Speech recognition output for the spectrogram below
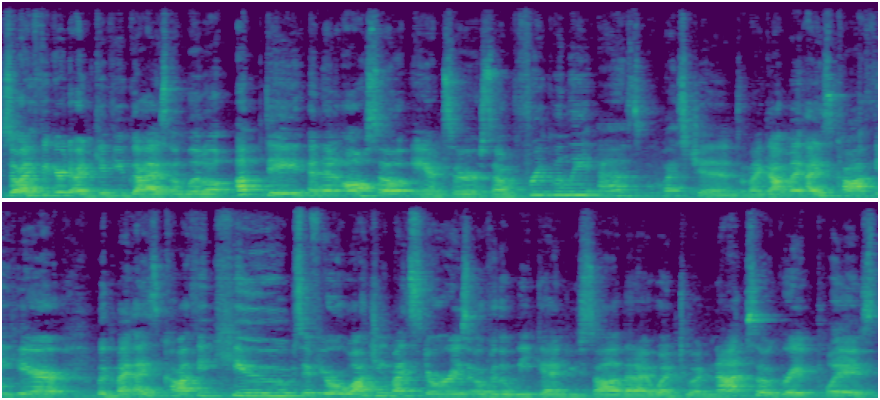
So I figured I'd give you guys a little update and then also answer some frequently asked questions. And I got my iced coffee here with my iced coffee cubes. If you were watching my stories over the weekend, you saw that I went to a not so great place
